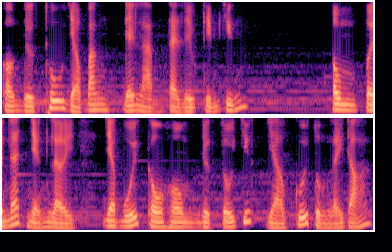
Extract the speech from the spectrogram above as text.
còn được thu vào băng để làm tài liệu kiểm chứng. Ông Bernard nhận lời và buổi cầu hồn được tổ chức vào cuối tuần lễ đó.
